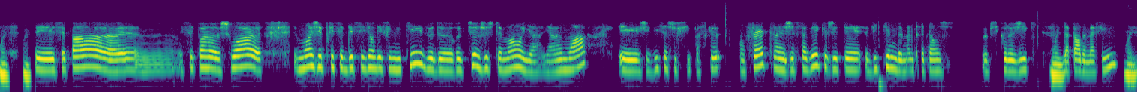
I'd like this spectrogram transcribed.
oui, C'est c'est pas euh, c'est pas un choix. Moi, j'ai pris cette décision définitive de rupture justement il y a il y a un mois et j'ai dit ça suffit parce que en fait, je savais que j'étais victime de maltraitance psychologique de la part de ma fille. Oui.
